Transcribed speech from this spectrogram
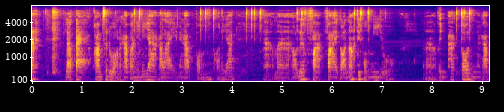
นะ แล้วแต่ความสะดวกนะครับ อันนี้ไม่ยากอะไรนะครับ ผมขออนุญาตามาเอาเลือกไฟล์ก่อนเนาะที่ผมมีอยู่ เป็นภาคต้นนะครับ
